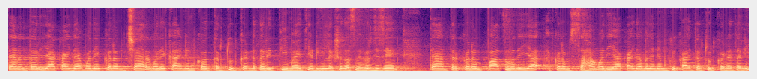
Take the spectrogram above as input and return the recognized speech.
त्यानंतर या कायद्यामध्ये कलम चारमध्ये काय नेमकं तरतूद करण्यात आली ती माहिती या ठिकाणी लक्षात असणं गरजेचं आहे. त्यानंतर कलम पाचमध्ये या कलम सहामध्ये या कायद्यामध्ये नेमकी काय तरतूद करण्यात आली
